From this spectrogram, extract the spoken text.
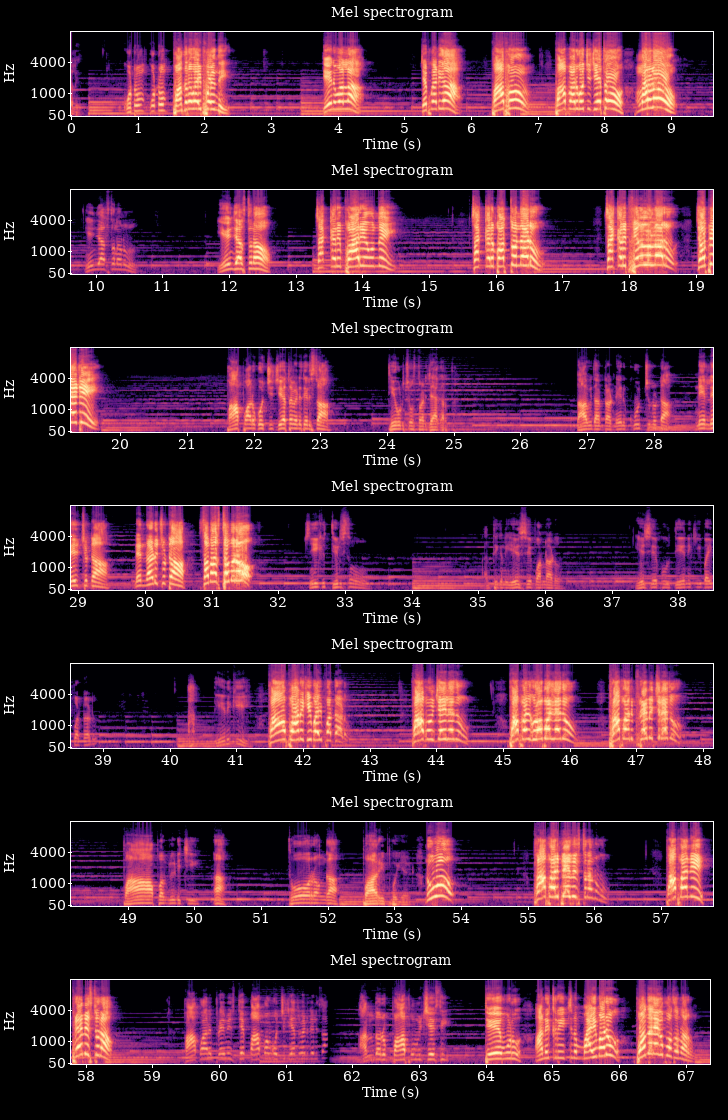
గుర్తుపెట్టుకోవాలి కుటుంబం కుటుంబం పతనం అయిపోయింది. దేనివల్ల? చెప్పగట్టుగా. పాపం పాపానికి వచ్చి జీతం మరణం. ఏం చేస్తున్నావు నువ్వు? ఏం చేస్తున్నావు? చక్కని భార్య ఉంది. చక్కని భర్త ఉన్నాడు. చక్కని పిల్లలు ఉన్నారు. జబ్బేటి? పాపానికి వచ్చి జీతం ఏంటి తెలుసా? దేవుడు చూస్తున్నాడు జాగ్రత్త. దావిదంటాడు నేను కూర్చునుట నేను లేచుట నేను నడుచుట సమస్తమును నీకు తెలుసు. అందుకని ఏసేపు అన్నాడు ఏసేపు దేనికి భయపడ్డాడు? దేనికి? పాపానికి భయపడ్డాడు. పాపం చేయలేదు. పాపానికి లోపడలేదు పాపాన్ని ప్రేమించలేదు. పాపం విడిచి ఆ, దూరంగా పారిపోయాడు. నువ్వు పాపాన్ని ప్రేమిస్తున్నావు. నువ్వు పాపాన్ని ప్రేమిస్తున్నావు. పాపాన్ని ప్రేమిస్తే పాపం వచ్చి చేతమని తెలుసా? అందరూ పాపం చేసి దేవుడు అనుగ్రహించిన మహిమను పొందలేకపోతున్నారు.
